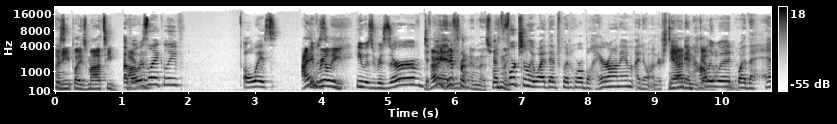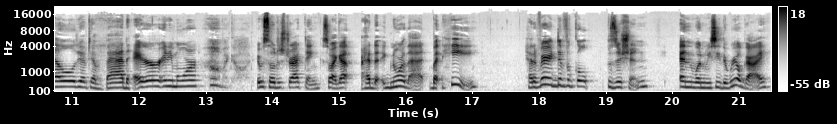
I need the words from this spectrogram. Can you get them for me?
and he plays Marty. I've always liked Liev. Always. I he was- really He was reserved. very different in this, wasn't Unfortunately, why'd they have to put horrible hair on him? I don't Yeah, I understand. In Hollywood, why the hell do you have to have bad hair anymore? Oh my god. It was so distracting. So I got I had to ignore that. But he had a very difficult position. And when we see the real guy,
